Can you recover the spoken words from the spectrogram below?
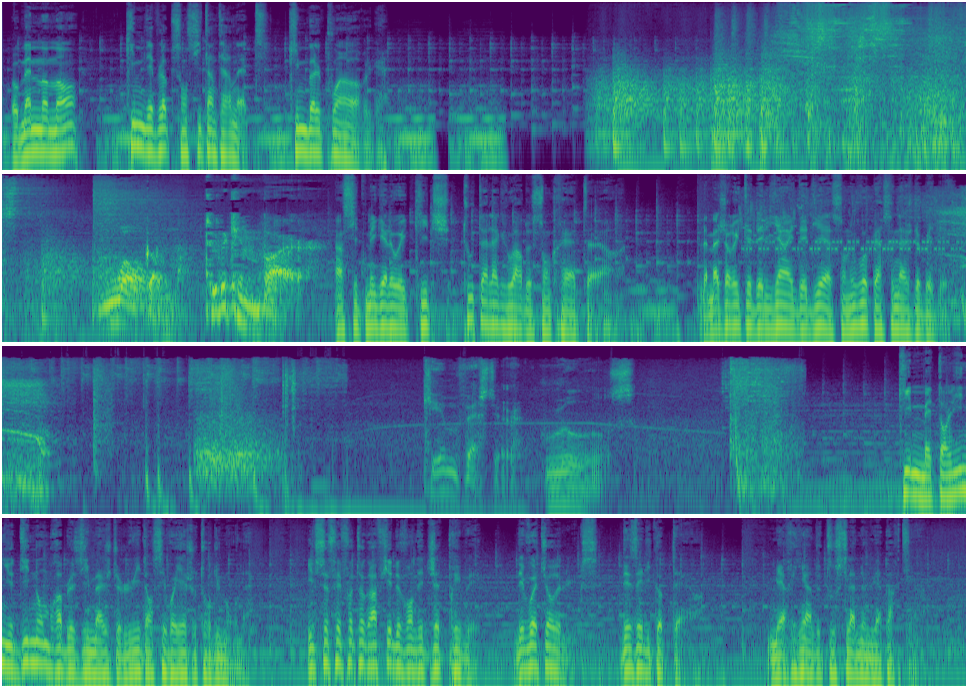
Au même moment, Kim développe son site internet, kimball.org. Welcome to the Un site mégalo et kitsch, tout à la gloire de son créateur. La majorité des liens est dédiée à son nouveau personnage de BD. Kim Vester rules. Kim met en ligne d'innombrables images de lui dans ses voyages autour du monde. Il se fait photographier devant des jets privés, des voitures de luxe, des hélicoptères. Mais rien de tout cela ne lui appartient.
